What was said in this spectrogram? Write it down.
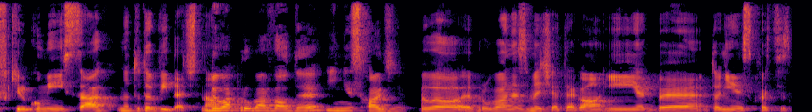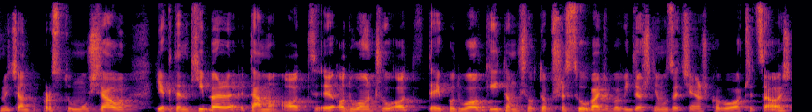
w kilku miejscach, no to to widać. No. Była próba wody i nie schodzi. Było próbowane zmycie tego i jakby to nie jest kwestia zmycia. On po prostu musiał, jak ten kibel tam od, odłączył od tej podłogi, to musiał to przesuwać, bo widocznie mu za ciężko było czy coś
